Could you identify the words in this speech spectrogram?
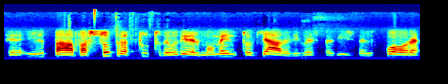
eh, il Papa, soprattutto devo dire il momento chiave di questa visita, il cuore,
